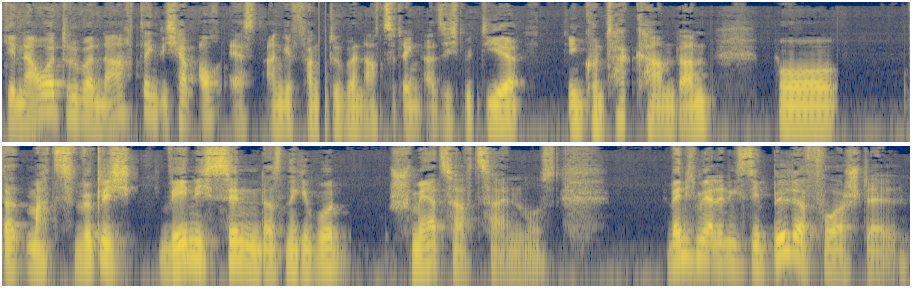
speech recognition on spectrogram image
genauer drüber nachdenkt, ich habe auch erst angefangen drüber nachzudenken, als ich mit dir in Kontakt kam dann. Oh, da macht es wirklich wenig Sinn, dass eine Geburt schmerzhaft sein muss. Wenn ich mir allerdings die Bilder vorstelle,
